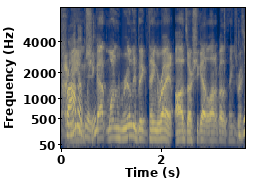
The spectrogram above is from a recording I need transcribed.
I mean, Probably. she got one really big thing right. Odds are she got a lot of other things right too.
